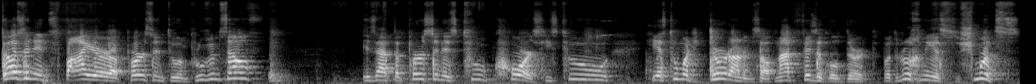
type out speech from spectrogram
doesn't inspire a person to improve himself is that the person is too coarse. He's too he has too much dirt on himself, not physical dirt, but ruchniyus schmutz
